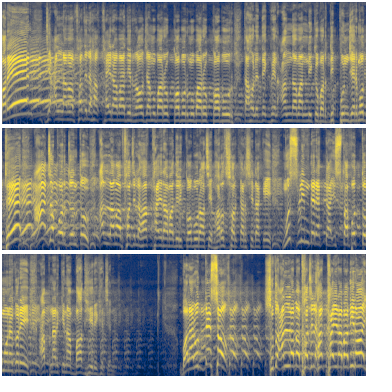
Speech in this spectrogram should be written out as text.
করেন যে আল্লামা ফজলে হক খায়রাবাদের রওজা মুবারক, কবর মুবারক, কবর, তাহলে দেখবেন আন্দামান নিকোবর দ্বীপপুঞ্জের মধ্যে আজও পর্যন্ত আল্লামা ফজলে হক খায়রাবাদের কবর আছে। ভারত সরকার সেটাকে মুসলিমদের একটা স্থাপত্য মনে করে আপনার কিনা বাঁধিয়ে রেখেছেন। বলার উদ্দেশ্য শুধু আল্লামা ফজলে হক খায়রাবাদী নয়।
